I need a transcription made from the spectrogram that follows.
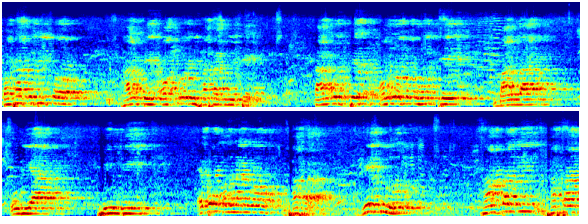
তথাকথিত ভারতের অগ্রণী ভাষাগুলিতে তার মধ্যে অন্যতম হচ্ছে বাংলা, উড়িয়া, হিন্দি এবং অন্যান্য ভাষা, যেগুলো সাঁওতালি ভাষার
